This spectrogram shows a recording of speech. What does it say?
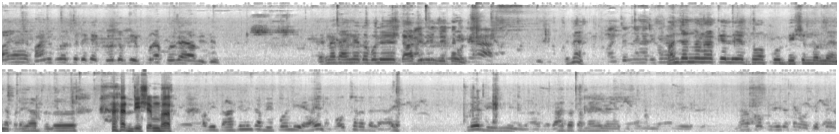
लाया है बाइनोकुलर से देखे क्लोजअप व्यू पूरा खुल गया अभी व्यू देखना चाहेंगे तो बोलिए दार्जिलिंग रिपोर्ट ठीक है कंचनजंगा के लिए तो आपको दिसंबर में आना पड़ेगा ब्रदर ডিসেম্বর अभी दार्जिलिंग का व्यू लिए आए ना बहुत सारा जगह है क्लियर व्यू नहीं मिलेगा आपको। राजा का महल है सीता मंदिर है। जहाँ आप लोग नहीं जाते हैं, वो जगह है।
